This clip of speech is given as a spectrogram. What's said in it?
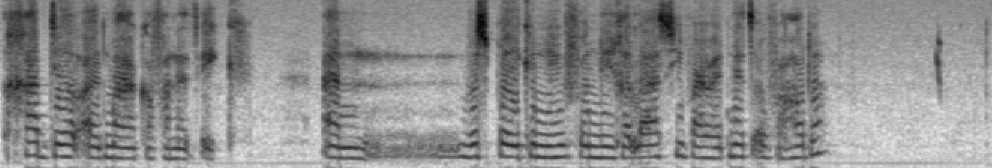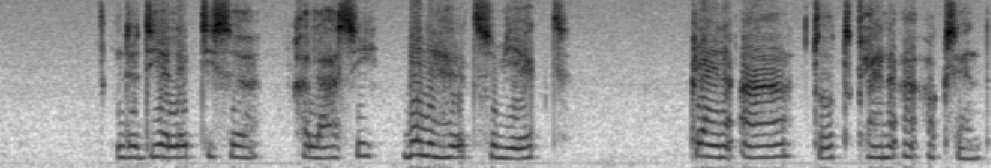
gaat deel uitmaken van het ik. En we spreken nu van die relatie waar we het net over hadden. De dialectische relatie binnen het subject. Kleine a tot kleine a accent.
